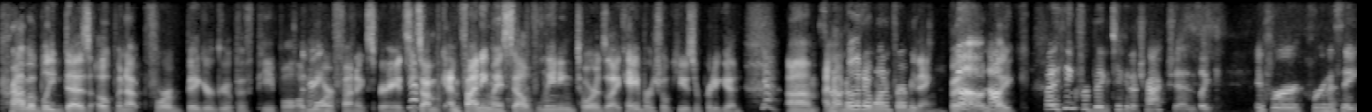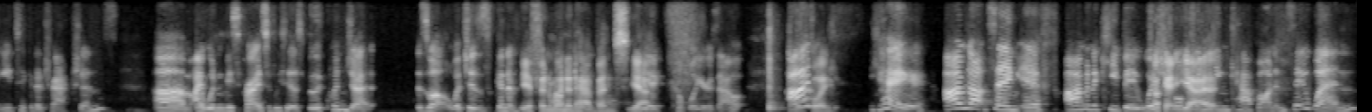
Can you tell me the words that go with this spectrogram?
probably does open up for a bigger group of people a more fun experience. And so I'm, I'm finding myself leaning towards like hey virtual queues are pretty good. Yeah. um i don't know that i want them for everything but No, not- like But I think for big ticket attractions, like if we're if we're gonna say e-ticket attractions, um, I wouldn't be surprised if we see this for the Quinjet as well, which is gonna if and when it happens. be yeah. a couple years out. I'm hopefully hey, I'm not saying if. I'm gonna keep a wishful yeah, I- thinking cap on and say when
